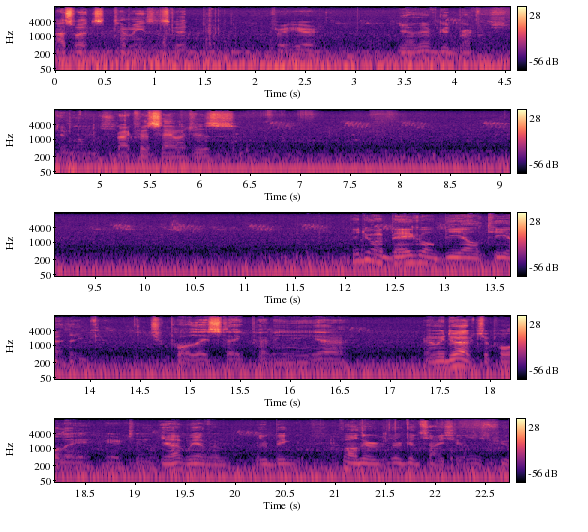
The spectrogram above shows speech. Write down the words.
that's what Timmy's is good for here. Yeah, they have good breakfast, Tim Hortons. Breakfast sandwiches. They do a bagel BLT, I think. Chipotle steak penny, yeah. And we do have Chipotle here too. Yeah, we have a. They're big. Well, they're they're good size here. There's a few.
